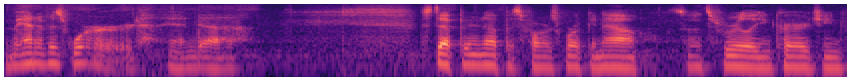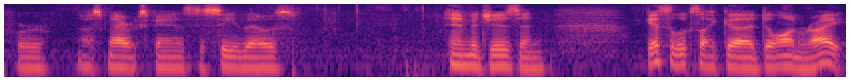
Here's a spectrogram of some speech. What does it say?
man of his word and uh, stepping it up as far as working out. So it's really encouraging for us Mavericks fans to see those images, and I guess it looks like uh, Delon Wright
